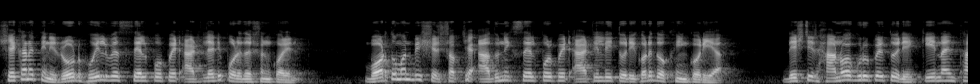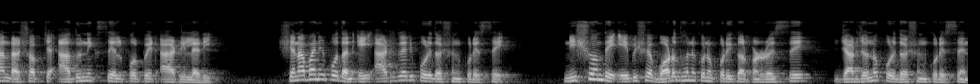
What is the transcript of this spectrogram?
সেখানে তিনি রোড হুইল বেস সেল পোপেট আর্টিলারি পরিদর্শন করেন। বর্তমান বিশ্বের সবচেয়ে আধুনিক সেল পোপেট আর্টিলারি তৈরি করে দক্ষিণ কোরিয়া। দেশটির হানোয়া গ্রুপের তৈরি কে নাইন থান্ডার সবচেয়ে আধুনিক সেল পোপেট আর্টিলারি। সেনাবাহিনীর প্রধান এই আর্টিলারি পরিদর্শন করেছে। নিঃসন্দেহে এ বিষয়ে বড় ধরনের কোনো পরিকল্পনা রয়েছে, যার জন্য পরিদর্শন করেছেন।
